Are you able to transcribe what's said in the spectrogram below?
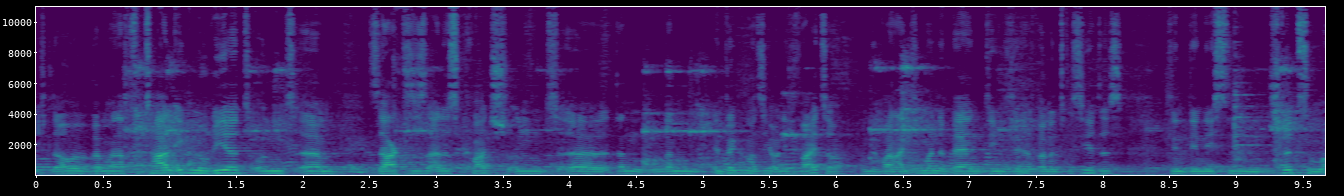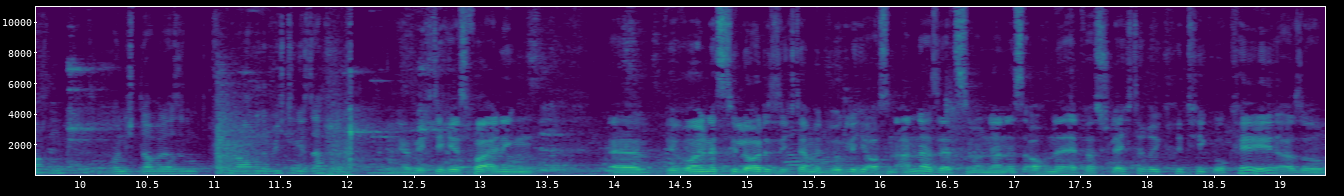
ich glaube, wenn man das total ignoriert und ähm, sagt, es ist alles Quatsch und äh, dann, dann entwickelt man sich auch nicht weiter. Und wir waren eigentlich immer eine Band, die sehr daran interessiert ist, den, den nächsten Schritt zu machen. Und ich glaube, da sind wir auch eine wichtige Sache. Ja, wichtig ist vor allen Dingen, äh, wir wollen, dass die Leute sich damit wirklich auseinandersetzen und dann ist auch eine etwas schlechtere Kritik okay. Also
